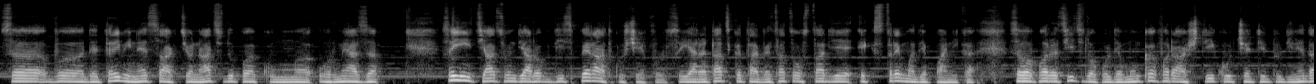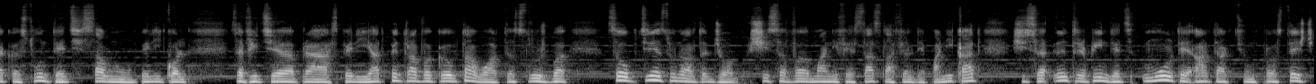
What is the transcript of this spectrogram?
să vă determine să acționați după cum urmează. Să inițiați un dialog disperat cu șeful, să-i arătați că traversați o stare extremă de panică, să vă părăsiți locul de muncă fără a ști cu certitudine dacă sunteți sau nu în pericol, să fiți prea speriat pentru a vă căuta o altă slujbă, să obțineți un alt job și să vă manifestați la fel de panicat și să întreprindeți multe alte acțiuni prostești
